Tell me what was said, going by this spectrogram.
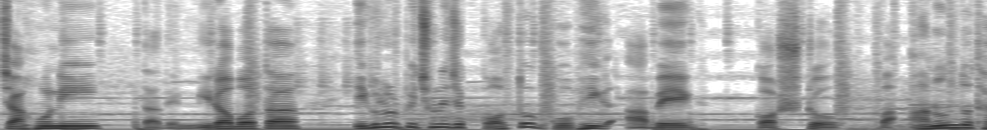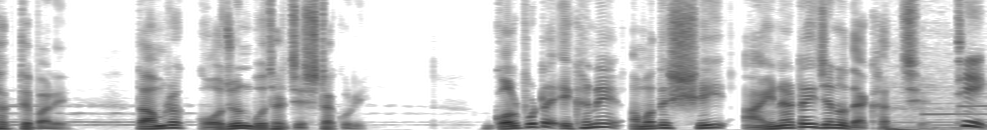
চাহনি তাদের নীরবতা এগুলোর পিছনে যে কত গভীর আবেগ কষ্ট বা আনন্দ থাকতে পারে তা আমরা কজন বোঝার চেষ্টা করি? গল্পটা এখানে আমাদের সেই আয়নাটাই যেন দেখাচ্ছে ঠিক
